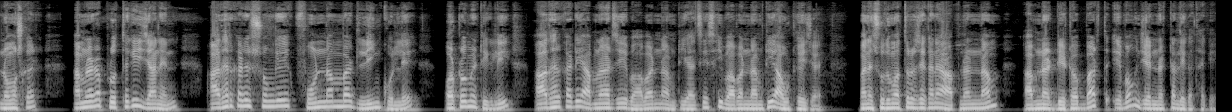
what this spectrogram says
নমস্কার, আপনারা প্রত্যেকেই জানেন আধার কার্ডের সঙ্গে ফোন নাম্বার লিঙ্ক করলে অটোমেটিকলি আধার কার্ডে আপনার যে বাবার নামটি আছে, সেই বাবার নামটি আউট হয়ে যায়। মানে শুধুমাত্র সেখানে আপনার নাম, আপনার ডেট অফ বার্থ এবং জেন্ডারটা লেখা থাকে।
